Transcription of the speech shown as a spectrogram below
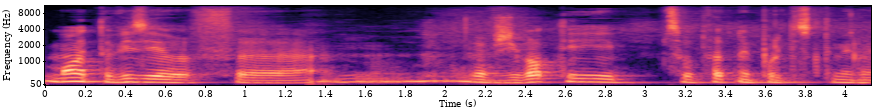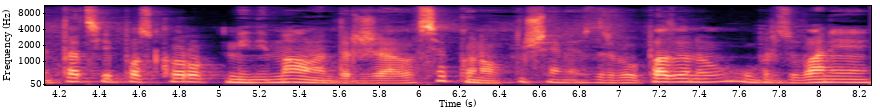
моята визия в, в живота и съответно и политическата ми ориентация е по-скоро минимална държава. Всяко едно отношение. Здравеопазване, образование,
